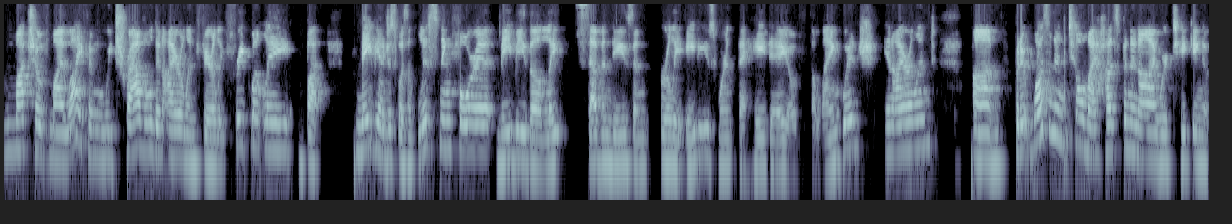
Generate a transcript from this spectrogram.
much of my life. And we traveled in Ireland fairly frequently, but maybe I just wasn't listening for it. Maybe the late 70s and early 80s weren't the heyday of the language in Ireland. Um, but it wasn't until my husband and I were taking a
